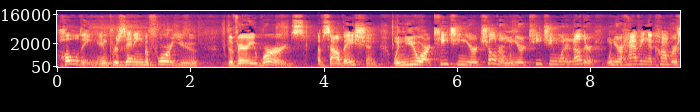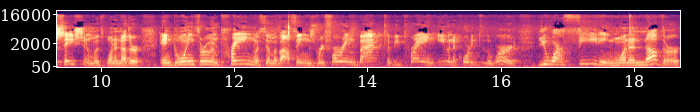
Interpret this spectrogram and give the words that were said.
Holding and presenting before you the very words of salvation. When you are teaching your children, when you're teaching one another, when you're having a conversation with one another and going through and praying with them about things, referring back to be praying even according to the word, you are feeding one another.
